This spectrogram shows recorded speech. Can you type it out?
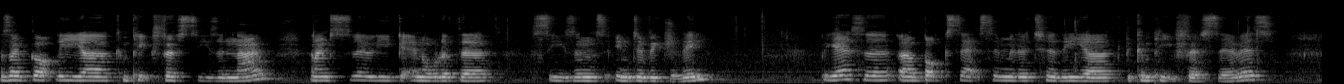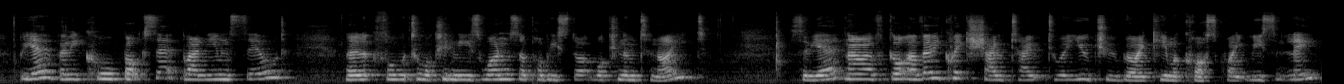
As I've got the uh, complete first season now. And I'm slowly getting all of the seasons individually. But yes, a, a box set similar to the uh, the complete first series. But yeah, very cool box set, brand new and sealed. And I look forward to watching these ones. I'll probably start watching them tonight. So yeah, now I've got a very quick shout out to a YouTuber I came across quite recently.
